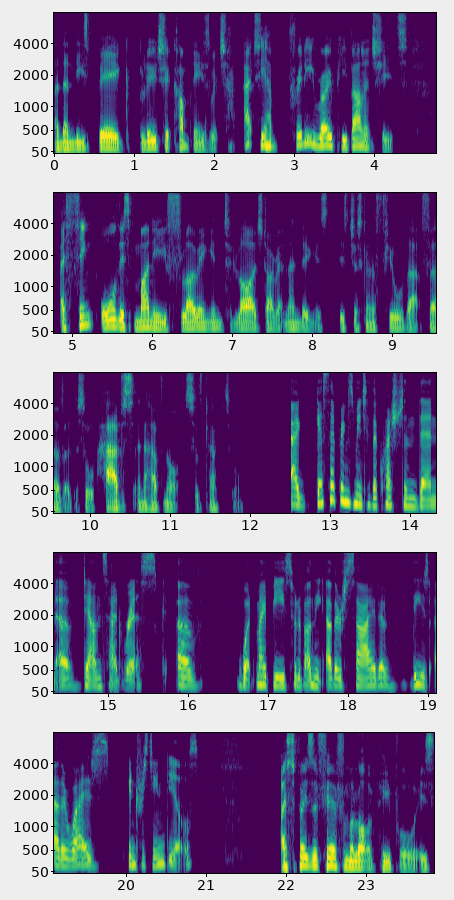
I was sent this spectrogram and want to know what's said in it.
and then these big blue chip companies which actually have pretty ropey balance sheets i think all this money flowing into large direct lending is is just going to fuel that further the sort of haves and have nots of capital i guess that brings me to the question then of downside risk of what might be sort of on the other side of these otherwise interesting deals I suppose the fear from a lot of people is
